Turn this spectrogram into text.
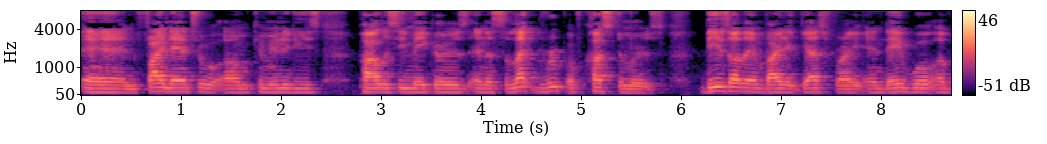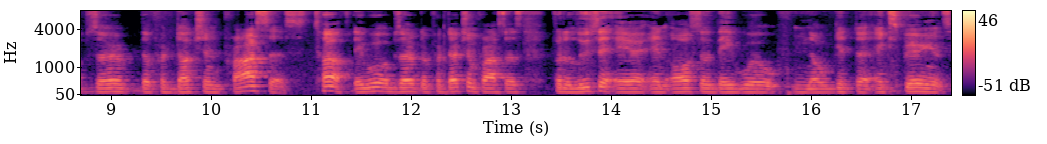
and financial um, communities, policymakers, and a select group of customers these are the invited guests, right? And they will observe the production process. Tough. They will observe the production process for the Lucid Air, and also they will, you know, get the experience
